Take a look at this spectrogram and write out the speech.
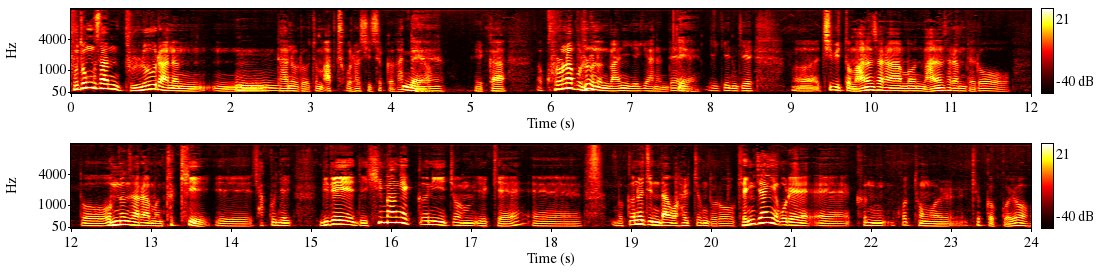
부동산 블루라는 음, 음. 단어로 좀 압축을 할 수 있을 것 같아요. 네. 그러니까 코로나 블루는 많이 얘기하는데 네. 이게 이제 어 집이 또 많은 사람은 많은 사람대로 또 없는 사람은 특히 이 자꾸 이제 미래에 이제 희망의 끈이 좀 이렇게 에뭐 끊어진다고 할 정도로 굉장히 올해 큰 고통을 겪었고요.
